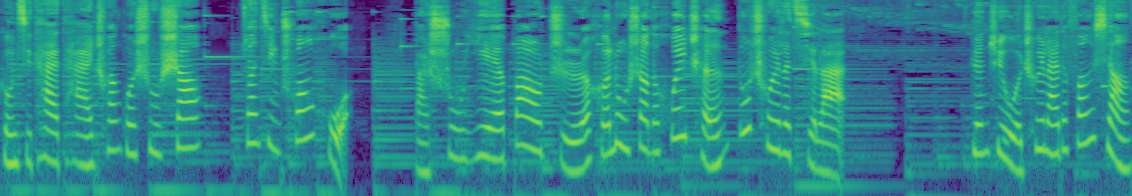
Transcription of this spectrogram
空气太太穿过树梢，钻进窗户，把树叶、报纸和路上的灰尘都吹了起来。根据我吹来的方向。”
